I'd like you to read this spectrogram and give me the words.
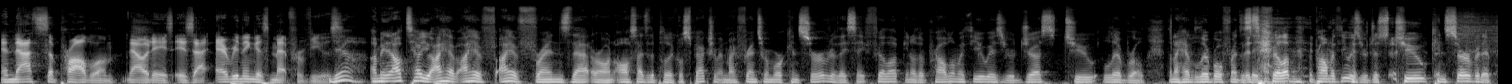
And that's the problem nowadays is that everything is met for views. Yeah, I mean, I'll tell you, I have, I have, I have friends that are on all sides of the political spectrum, and my friends who are more conservative, they say, Philip, you know, the problem with you is you're just too liberal. Then I have liberal friends that say, Philip, the problem with you is you're just too conservative.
